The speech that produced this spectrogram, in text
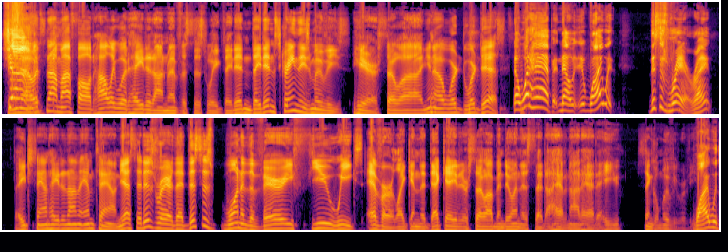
You know, it's not my fault. Hollywood hated on Memphis this week. They didn't they didn't screen these movies here. So uh, you know, we're we're dissed. now, what happened? Now, why would... This is rare, right? H-Town hated on the M-Town. Yes, it is rare that this is one of the very few weeks ever, like in the decade or so I've been doing this, that I have not had a single movie review. Why would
